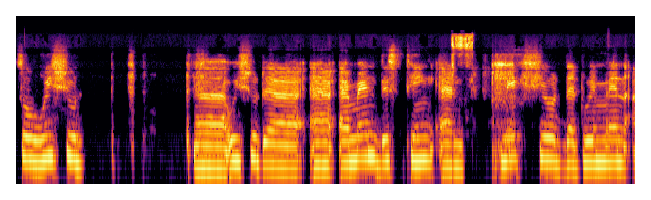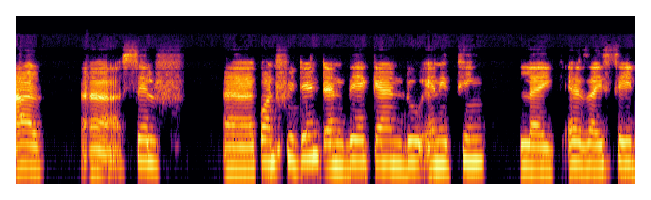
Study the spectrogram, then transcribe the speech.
So we should uh, we should uh, amend this thing and make sure that women are self uh, confident and they can do anything like as i said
